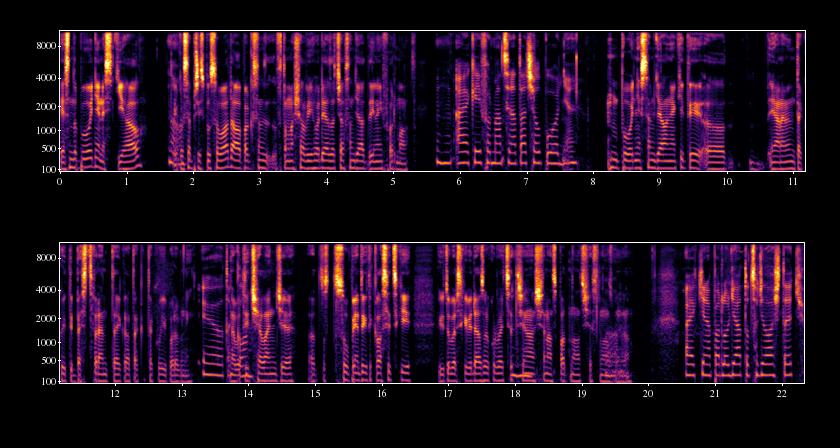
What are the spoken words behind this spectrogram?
já jsem to původně nestíhal, no. jako se přizpůsobovat, ale pak jsem v tom našel výhody a začal jsem dělat jiný formát. Uh-huh. A jaký formát si natáčel původně? Původně jsem dělal nějaký ty, uh, já nevím, takový ty best friend tag a tak, takový podobný. Jo, Nebo ty challenge. A to, to jsou úplně ty, ty klasické youtuberské videa z roku 2013, mm-hmm. 14, 15, 16 no. A jak ti napadlo dělat to, co děláš teď?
